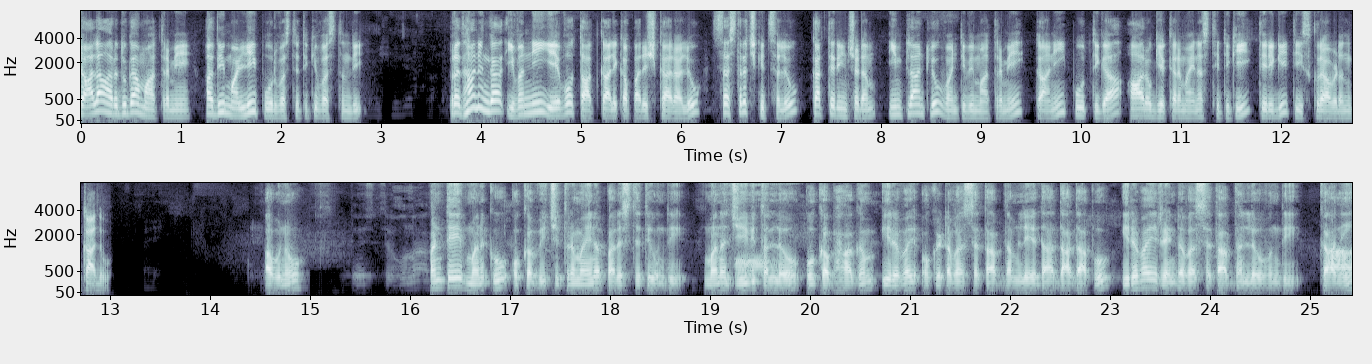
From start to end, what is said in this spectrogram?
చాలా అరుదుగా మాత్రమే అది మళ్ళీ పూర్వస్థితికి వస్తుంది. ప్రధానంగా ఇవన్నీ ఏవో తాత్కాలిక పరిష్కారాలు శస్త్రచికిత్సలు కత్తిరించడం ఇంప్లాంట్లు వంటివి మాత్రమే కానీ పూర్తిగా ఆరోగ్యకరమైన స్థితికి తిరిగి తీసుకురావడం కాదు. అవును. అంటే మనకు ఒక విచిత్రమైన పరిస్థితి ఉంది. మన జీవితంలో ఒక భాగం ఇరవై ఒకటవ శతాబ్దం లేదా దాదాపు ఇరవై రెండవ శతాబ్దంలో ఉంది. కానీ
